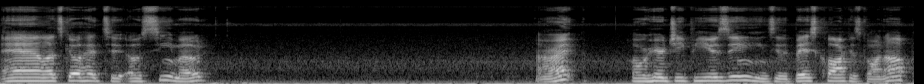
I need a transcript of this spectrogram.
And let's go ahead to OC mode. Alright. Over here GPU-Z, you can see the base clock has gone up.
